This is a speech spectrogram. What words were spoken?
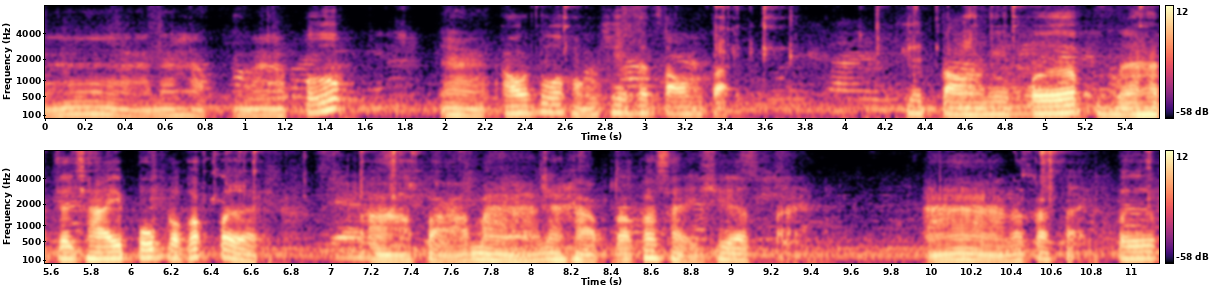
อ่านะครับมาปุ๊บอ่าเอาตัวของเคสตองก่อนเคสตองนี่ปุ๊บนะครับจะใช้ปุ๊บเราก็เปิดอ่าฝามานะครับ แล้วก็ใส่เชือกไปอ่าแล้วก็ใส่ปุ๊บ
